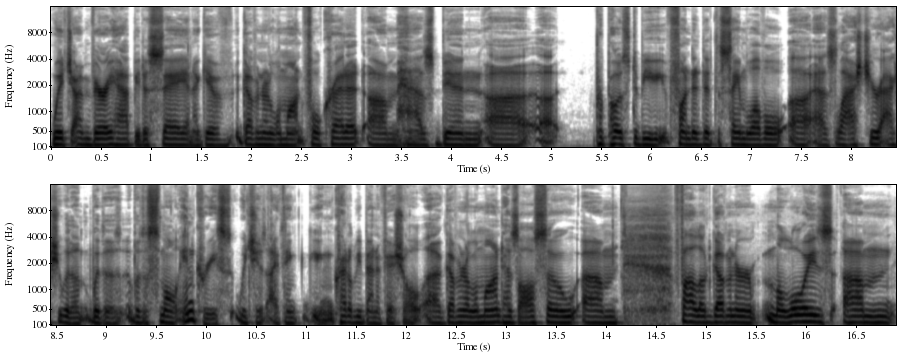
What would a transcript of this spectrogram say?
which I'm very happy to say, and I give Governor Lamont full credit, um, has been proposed to be funded at the same level uh, as last year, actually with a with a with a small increase, which is I think incredibly beneficial. Uh, Governor Lamont has also um, followed Governor Malloy's um,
